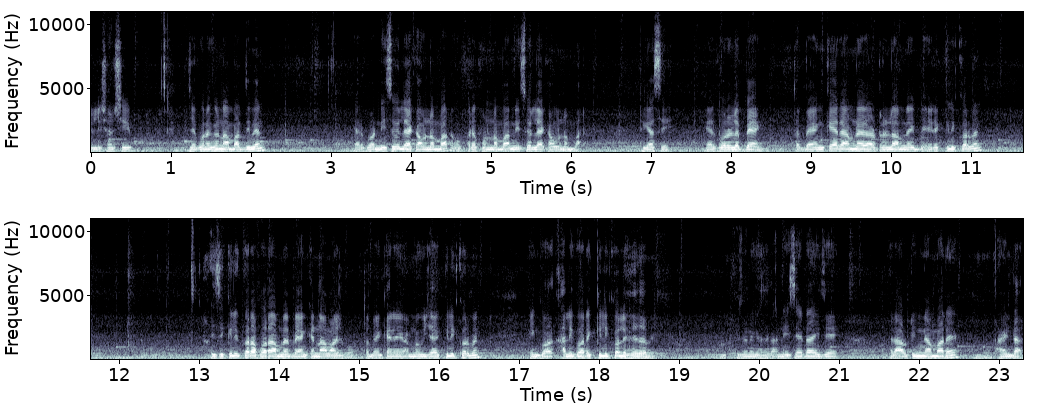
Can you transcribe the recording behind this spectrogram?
রিলেশনশিপ যে কোনো একজন নাম্বার দিবেন, এরপর নিচে হলে অ্যাকাউন্ট নাম্বার উপরে ফোন নাম্বার নিচে হলে অ্যাকাউন্ট নাম্বার ঠিক আছে? এরপর হলো ব্যাংক তো ব্যাংকের আপনার ওটা হলো আপনি এটা ক্লিক করবেন। এসে ক্লিক করার পরে আপনার ব্যাংকের নাম আসব। তো ব্যাংকের আপনি ওই জায়গায় ক্লিক করবেন। এই খালি ঘরে ক্লিক করলে হয়ে যাবে। পিছনে গেছে নিচে এটা এই যে রাউটিং নাম্বারে ফাইন্ডার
